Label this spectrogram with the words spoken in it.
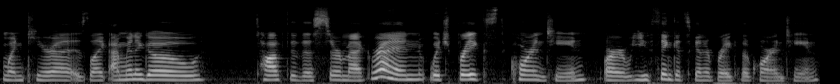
when Kira is like, I'm gonna go talk to this Surmak Ren, which breaks the quarantine, or you think it's gonna break the quarantine.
